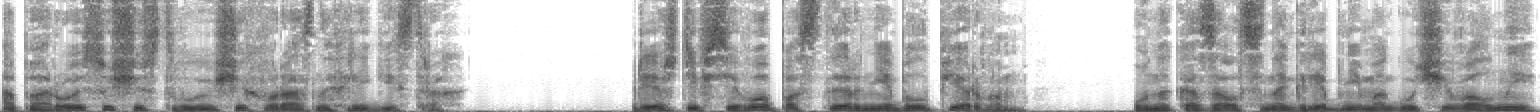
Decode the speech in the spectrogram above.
а порой существующих в разных регистрах. Прежде всего, Пастер не был первым. Он оказался на гребне могучей волны,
